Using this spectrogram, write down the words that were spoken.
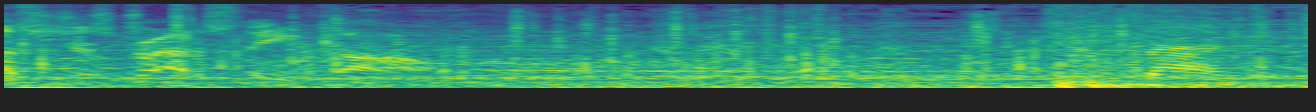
Let's just try to stay calm. Bad.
